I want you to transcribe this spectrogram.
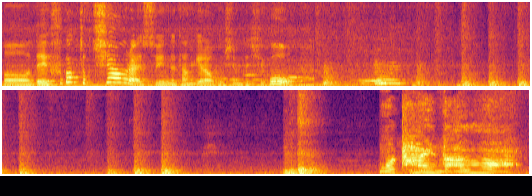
어, 내 후각적 취향을 알 수 있는 단계라고 보시면 되시고, 뭐 타이 날라.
